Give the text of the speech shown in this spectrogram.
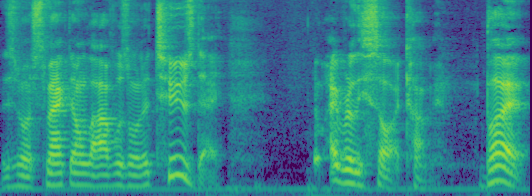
this is when SmackDown Live was on a Tuesday. I really saw it coming, but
